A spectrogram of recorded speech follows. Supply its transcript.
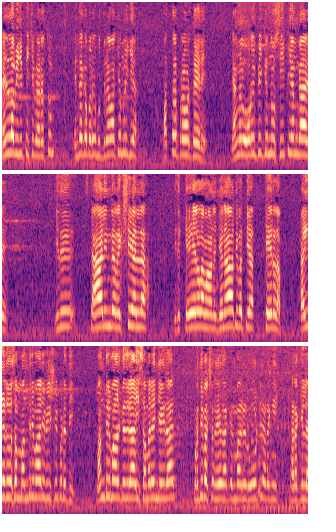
വെള്ളം വിരിപ്പിച്ച് കിടത്തും എന്തൊക്കെ പറഞ്ഞ് മുദ്രാവാക്യം വിളിക്കുക. പത്രപ്രവർത്തകരെ ഞങ്ങൾ ഓർമ്മിപ്പിക്കുന്നു സി പി എംകാരെ. ഇത് സ്റ്റാലിന്റെ റഷ്യയല്ല ഇത് കേരളമാണ് ജനാധിപത്യ കേരളം. കഴിഞ്ഞ ദിവസം മന്ത്രിമാർ ഭീഷണിപ്പെടുത്തി. മന്ത്രിമാർക്കെതിരായി സമരം ചെയ്താൽ പ്രതിപക്ഷ നേതാക്കന്മാർ റോഡിലിറങ്ങി നടക്കില്ല.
